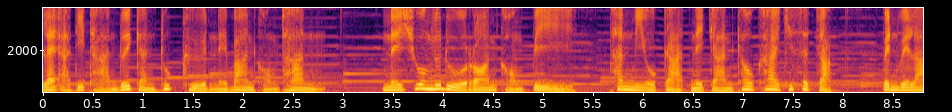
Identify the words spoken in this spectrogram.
และอธิษฐานด้วยกันทุกคืนในบ้านของท่าน ในช่วงฤดูร้อนของปี ท่านมีโอกาสในการเข้าค่ายคิสจักร เป็นเวลา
